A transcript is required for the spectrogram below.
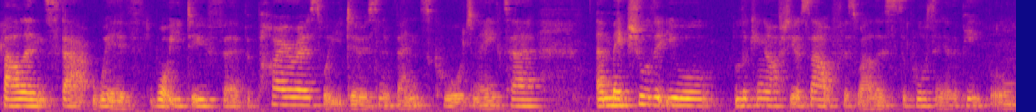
balance that with what you do for Papyrus, what you do as an events coordinator, and make sure that you're looking after yourself as well as supporting other people?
